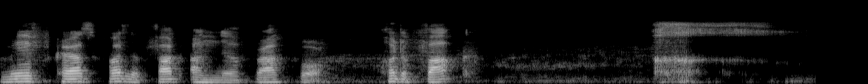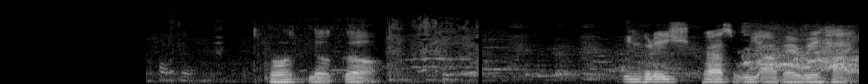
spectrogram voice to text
Math class, what the fuck on the blackboard? What the fuck? Spot the girl. English class, we are very high.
